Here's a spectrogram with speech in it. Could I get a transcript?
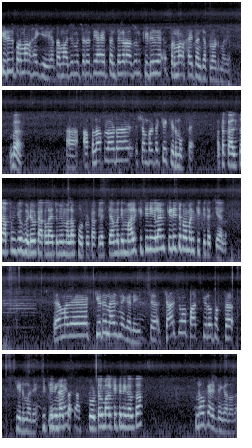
किडीचं प्रमाण आहे की आता माझे मित्र ते आहेत त्यांच्याकडे अजून किडी प्रमाण आहे त्यांच्या प्लॉटमध्ये बर. अं, आपला प्लॉट शंभर टक्के किडमुक्त आहे. आता कालचा आपण जो व्हिडिओ टाकलाय तुम्ही मला फोटो टाकले त्यामध्ये माल किती निघाला आणि किडीचं प्रमाण किती टक्के आलं? त्यामध्ये कीड नाहीच निघाली. चार किंवा पाच किलो फक्त कीडमध्ये किती निघालता? टोटल माल किती निघालता? नऊ कॅरेट निघाला होता.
